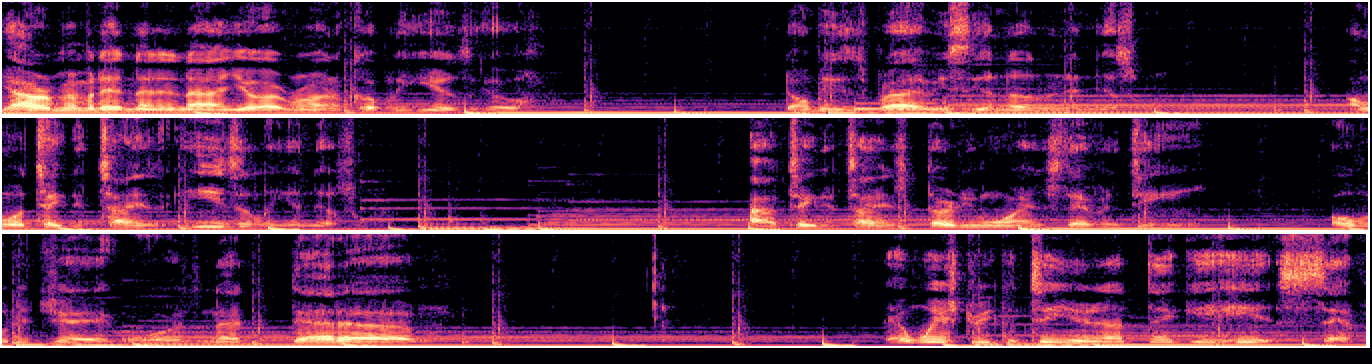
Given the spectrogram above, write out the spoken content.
Y'all remember that 99 yard run a couple of years ago. Don't be surprised if you see another one in this one. I'm going to take the Titans easily in this one. I'll take the Titans 31 17 over the Jaguars. And that, that, uh, that win streak continued, and I think it hit seven.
